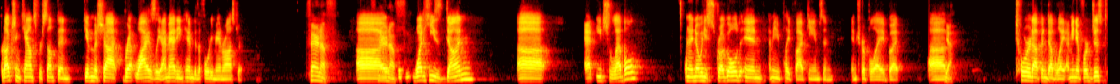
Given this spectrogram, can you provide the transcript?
production counts for something. Give him a shot. Brett Wisely, I'm adding him to the 40 man roster. Fair enough. Uh, Fair enough. What he's done uh, at each level, and I know he's struggled in. I mean, he played five games in in AAA, but uh, yeah, tore it up in Double A. I mean, if we're just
